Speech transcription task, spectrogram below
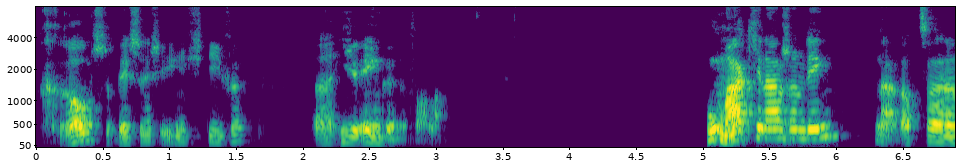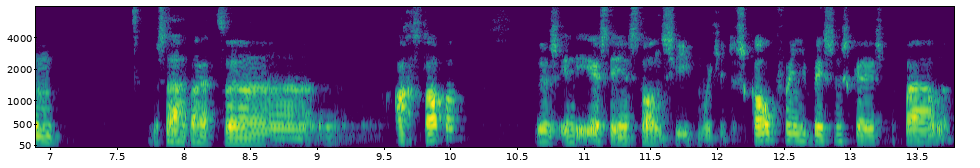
grootste business initiatieven uh, hierin kunnen vallen. Hoe maak je nou zo'n ding? Nou, dat um, bestaat uit acht stappen. Dus in de eerste instantie moet je de scope van je business case bepalen.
